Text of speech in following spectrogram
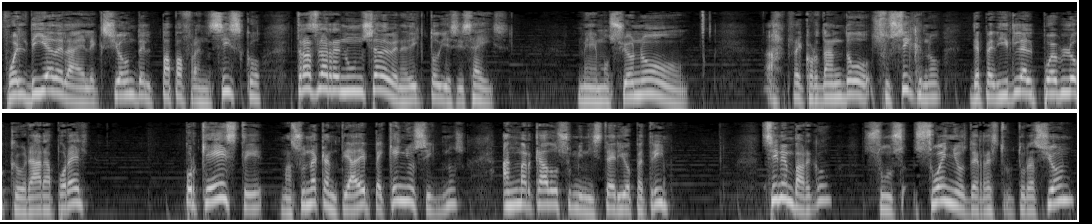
fue el día de la elección del Papa Francisco tras la renuncia de Benedicto XVI. Me emociono ah, recordando su signo de pedirle al pueblo que orara por él. Porque este, más una cantidad de pequeños signos, han marcado su ministerio petrino. Sin embargo, sus sueños de reestructuración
